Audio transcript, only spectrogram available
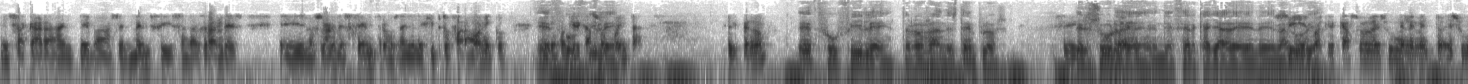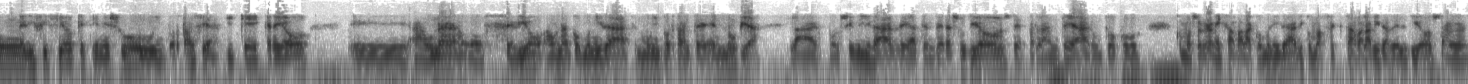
en Saqqara, en Tebas, en Memphis, en las grandes, eh, los grandes centros del Egipto faraónico. Pero en cualquier caso Fufile. cuenta. ¿El perdón? Ezfufile, de los grandes templos Sí. del sur, de, de cerca ya de, de la Sí, en cualquier caso es un elemento, es un edificio que tiene su importancia y que creó eh, a una, o cedió a una comunidad muy importante en Nubia la posibilidad de atender a su dios, de plantear un poco cómo se organizaba la comunidad y cómo afectaba la vida del dios a,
